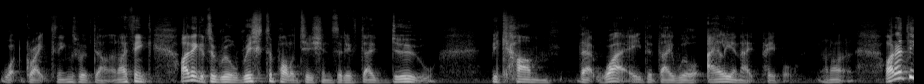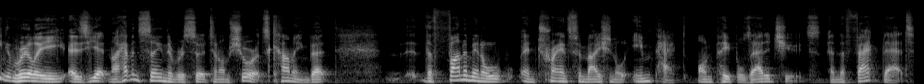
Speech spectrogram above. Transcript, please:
what great things we've done. And I think I think it's a real risk to politicians that if they do become that way, that they will alienate people. And I, I don't think really as yet, and I haven't seen the research, and I'm sure it's coming, but the fundamental and transformational impact on people's attitudes and the fact that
